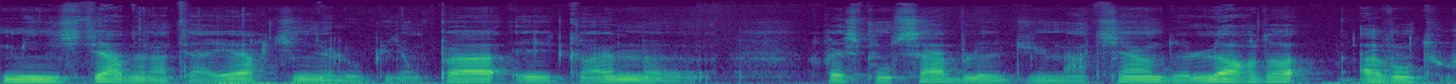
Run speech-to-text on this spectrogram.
Ministère de l'Intérieur qui, ne l'oublions pas, est quand même responsable du maintien de l'ordre avant tout.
